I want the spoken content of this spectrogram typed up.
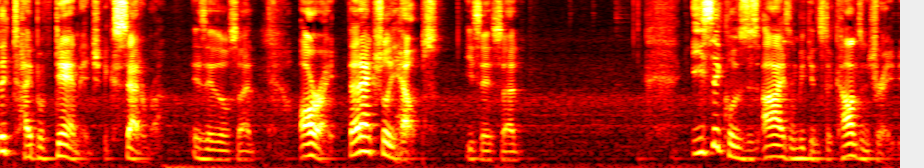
the type of damage, etc. Azazel said. Alright, that actually helps, Issei said. Issei closes his eyes and begins to concentrate.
